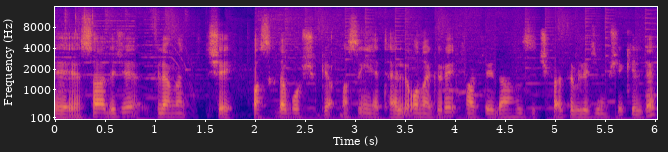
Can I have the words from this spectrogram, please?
Ee, sadece filament şey baskıda boşluk yapmasın yeterli. Ona göre parçayı daha hızlı çıkartabileceğim şekilde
